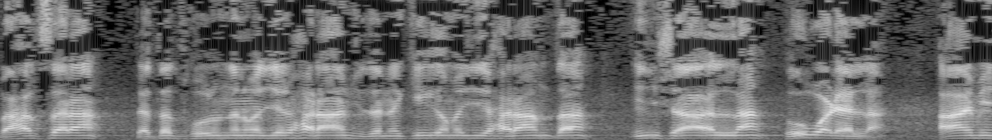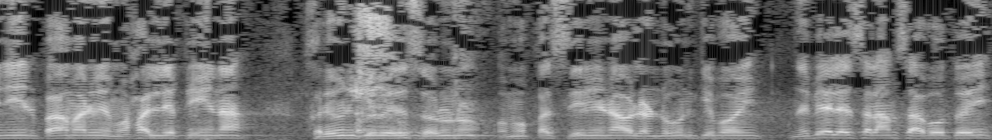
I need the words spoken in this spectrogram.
بحق سره لتدخلون المسجد الحرام چې دنه کېږي مسجد حرام ته ان شاء الله هو وړ الله امینین پامر می محلقین خریون کې به سرونو او مقصرین او لندون کې وای نبی علیہ السلام صاحبو ته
